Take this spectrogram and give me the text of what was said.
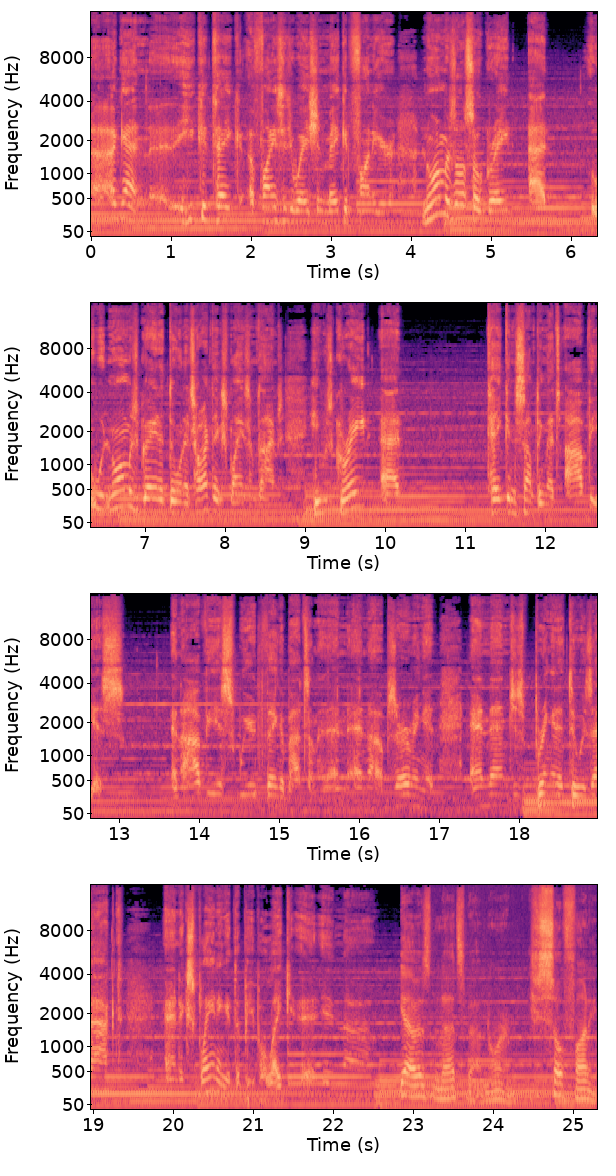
uh, again, uh, he could take a funny situation, make it funnier. Norm was also great at. Norm was great at doing. It's hard to explain sometimes. He was great at taking something that's obvious, an obvious weird thing about something, and, and observing it, and then just bringing it to his act and explaining it to people. Like uh, in. Uh, Yeah, it was nuts about Norm. He's so funny.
